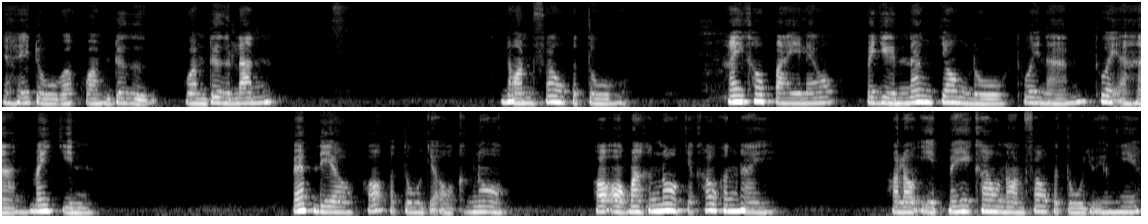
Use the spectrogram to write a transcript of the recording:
จะให้ดูว่าความดื้อความดื้อรั้น นอนเฝ้าประตู ให้เข้าไปแล้วไปยืนนั่งจ้องดูถ้วยน้ำถ้วยอาหารไม่กิน แป๊บเดียวเคาะประตูจะออกข้างนอก พอออกมาข้างนอกจะเข้าข้างใน พอเราอิดไม่ให้เข้านอนเฝ้าประตูอยู่อย่างเงี้ย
